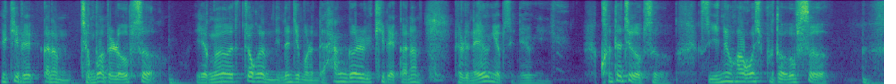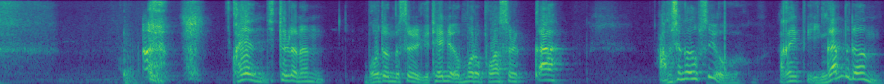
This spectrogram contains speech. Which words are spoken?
위키 백과는 정보가 별로 없어. 영어 쪽은 있는지 모르는데, 한글 위키 백과는 별로 내용이 없어요, 내용이. 콘텐츠가 없어. 그래서 인용하고 싶어도 없어. 과연 히틀러는 모든 것을 유태인의 업무로 보았을까? 아무 생각 없어요. 아까 인간들은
